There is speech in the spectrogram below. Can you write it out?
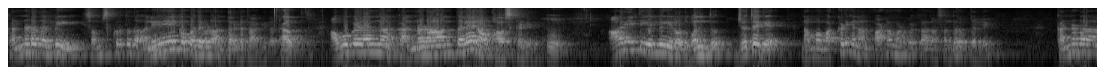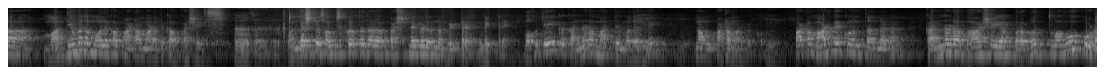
ಕನ್ನಡದಲ್ಲಿ ಸಂಸ್ಕೃತದ ಅನೇಕ ಪದಗಳು ಅಂತರ್ಗತ ಆಗಿದ್ದಾವೆ ಹೌದು. ಅವುಗಳನ್ನ ಕನ್ನಡ ಅಂತಲೇ ನಾವು ಭಾವಿಸ್ಕೊಂಡಿದ್ದೀವಿ ಆ ರೀತಿಯಲ್ಲಿ ಇರೋದು ಒಂದು. ಜೊತೆಗೆ ನಮ್ಮ ಮಕ್ಕಳಿಗೆ ನಾನು ಪಾಠ ಮಾಡಬೇಕಾದ ಸಂದರ್ಭದಲ್ಲಿ ಕನ್ನಡ ಮಾಧ್ಯಮದ ಮೂಲಕ ಪಾಠ ಮಾಡೋದಕ್ಕೆ ಅವಕಾಶ ಇದೆ. ಒಂದಷ್ಟು ಸಂಸ್ಕೃತದ ಪ್ರಶ್ನೆಗಳನ್ನು ಬಿಟ್ರೆ ಬಿಟ್ಟರೆ ಬಹುತೇಕ ಕನ್ನಡ ಮಾಧ್ಯಮದಲ್ಲಿ ನಾವು ಪಾಠ ಮಾಡಬೇಕು. ಪಾಠ ಮಾಡಬೇಕು ಅಂತಂದಾಗ ಕನ್ನಡ ಭಾಷೆಯ ಪ್ರಭುತ್ವವೂ ಕೂಡ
